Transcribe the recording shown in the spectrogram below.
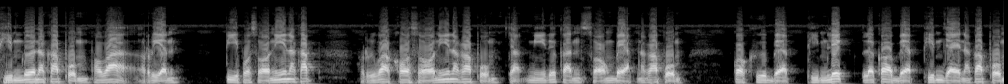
พิมพ์ด้วยนะครับผมเพราะว่าเหรียญ ปีพศนี้นะครับ หรือว่าคศนี้นะครับ ผมจะมีด้วยกัน 2 แบบนะครับ ผมก็คือแบบพิมพ์เล็ก แล้วก็แบบพิมพ์ใหญ่นะครับ ผม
